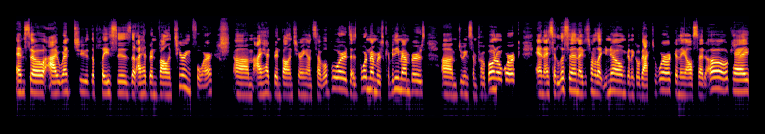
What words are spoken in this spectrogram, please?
And so I went to the places that I had been volunteering for. Um, I had been volunteering on several boards as board members, committee members, um, doing some pro bono work, and I said, "Listen, I just wanna let you know I'm gonna go back to work," and they all said, "Oh, okay.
